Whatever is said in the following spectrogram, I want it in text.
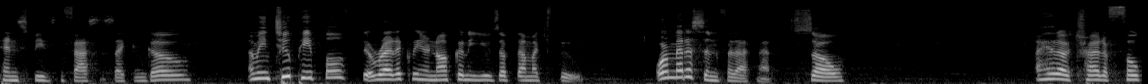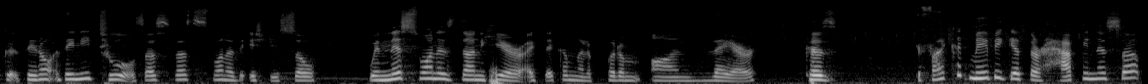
10 speed's the fastest I can go. I mean, two people theoretically are not going to use up that much food. Or medicine for that matter. So I had to try to focus. They don't. They need tools. That's that's one of the issues. So when this one is done here, I think I'm gonna put them on there, because if I could maybe get their happiness up,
